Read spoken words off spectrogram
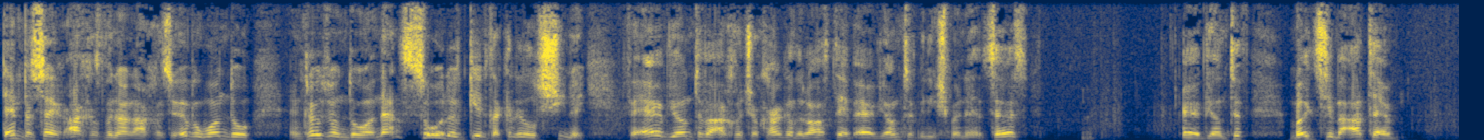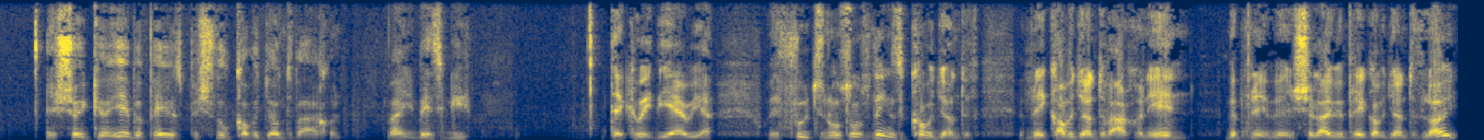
You open one door and close one door, and that sort of gives like a little shinoi. For Erev the last day of Erev Yontav, in Ishmael says, Erev Yontav, moitzi ma'ater, b'shvil kovad achon. Right, you basically decorate the area with fruits and all sorts of things, kovad Yontav. V'pnei kovad Yontav achon in, shalai v'pnei kovad Yontav loy,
